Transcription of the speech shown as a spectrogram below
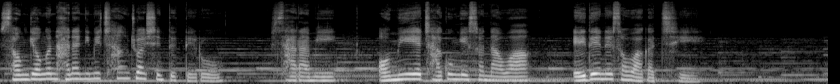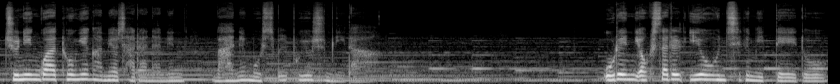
성경은 하나님이 창조하신 뜻대로 사람이 어미의 자궁에서 나와 에덴에서와 같이 주님과 동행하며 자라나는 많은 모습을 보여줍니다. 오랜 역사를 이어온 지금 이때에도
